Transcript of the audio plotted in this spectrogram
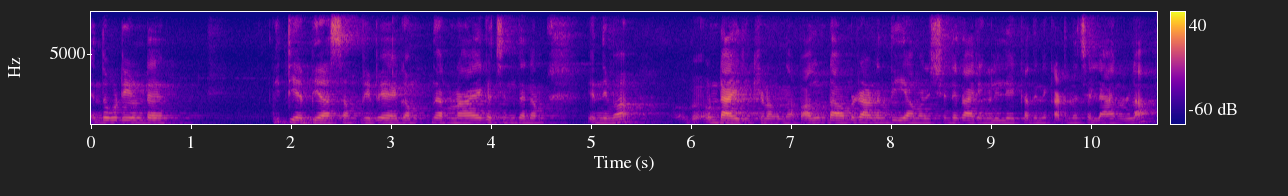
എന്തുകൂടിയുണ്ട്? വിദ്യാഭ്യാസം വിവേകം നിർണായക ചിന്തനം എന്നിവ ഉണ്ടായിരിക്കണമെന്ന്. അപ്പോൾ അതുണ്ടാകുമ്പോഴാണ് എന്ത് ചെയ്യുക? മനുഷ്യന്റെ കാര്യങ്ങളിലേക്ക് അതിന് കടന്നു ചെല്ലാനുള്ള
